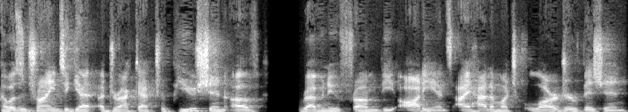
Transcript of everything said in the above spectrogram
I wasn't trying to get a direct attribution of revenue from the audience. I had a much larger vision,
